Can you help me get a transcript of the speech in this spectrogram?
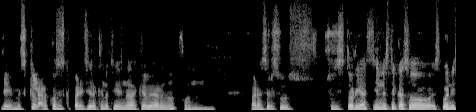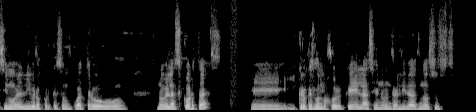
de mezclar cosas que pareciera que no tienen nada que ver, ¿no? Con, para hacer sus, sus, historias. Y en este caso es buenísimo el libro porque son cuatro novelas cortas eh, y creo que es lo mejor que él hace, ¿no? En realidad no sus,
